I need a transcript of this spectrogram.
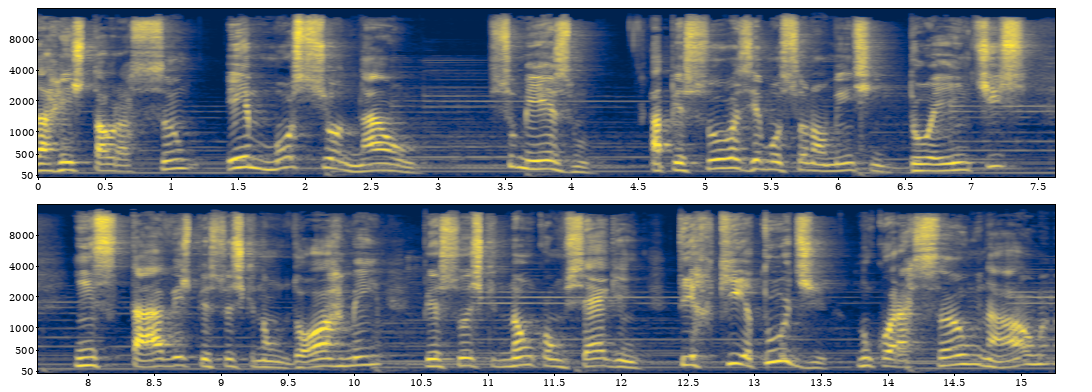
da restauração emocional. Isso mesmo. Há pessoas emocionalmente doentes, instáveis, pessoas que não dormem, pessoas que não conseguem ter quietude no coração e na alma,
